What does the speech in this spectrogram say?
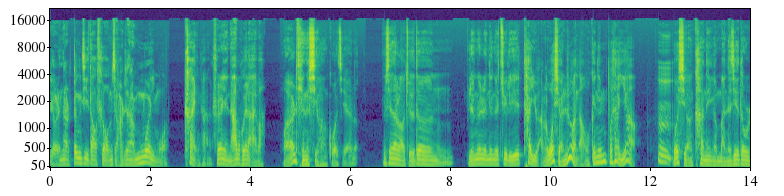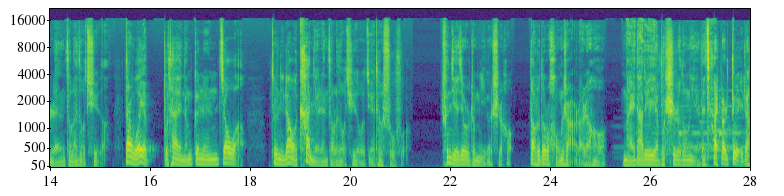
有人那儿登记到册，我们小孩就在那儿摸一摸，看一看，虽然也拿不回来吧，我还是挺喜欢过节的。现在老觉得嗯人跟人那个距离太远了，我喜欢热闹，我跟您们不太一样，嗯，我喜欢看那个满大街都是人走来走去的，但是我也不太能跟人交往，就是你让我看见人走来走去的，我觉得特舒服。春节就是这么一个时候，到处都是红色的，然后买一大堆也不吃的东西，在家里边怼着。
